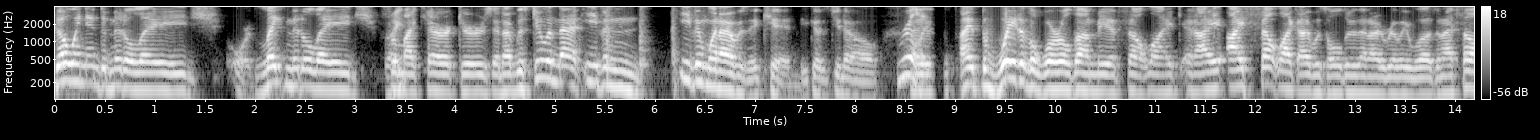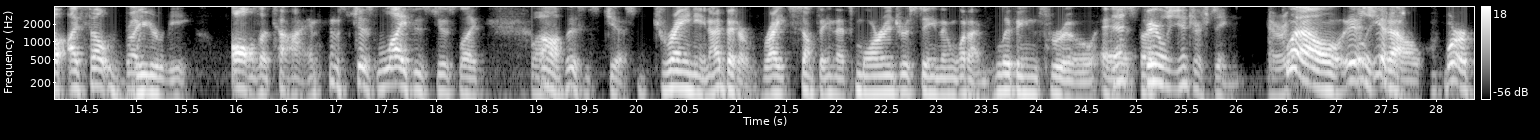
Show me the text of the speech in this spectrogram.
going into middle age or late middle age for right. my characters and i was doing that even even when i was a kid because you know really I, had the weight of the world on me it felt like and i i felt like i was older than i really was and i felt i felt right. weary all the time it was just life is just like wow. oh this is just draining i better write something that's more interesting than what i'm living through and, that's but, fairly interesting Eric. well really it, you know we're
